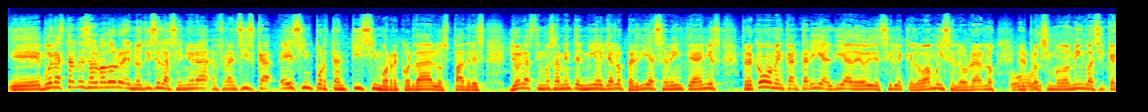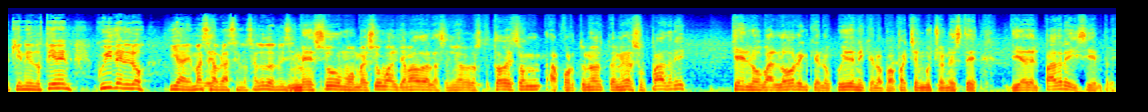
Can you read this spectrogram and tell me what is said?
Eh, buenas tardes, Salvador. Eh, Nos dice la señora Francisca, es importantísimo recordar a los padres. Yo lastimosamente el mío ya lo perdí hace 20 años, pero como me encantaría el día de hoy decirle que lo amo y celebrarlo el próximo domingo, así que a quienes lo tienen, cuídenlo y además abrácenlo. Saludos, nos. Me sumo, me sumo al llamado de la señora. Los que todavía son afortunados de tener a su padre, que lo valoren, que lo cuiden y que lo apapachen mucho en este Día del Padre y siempre.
